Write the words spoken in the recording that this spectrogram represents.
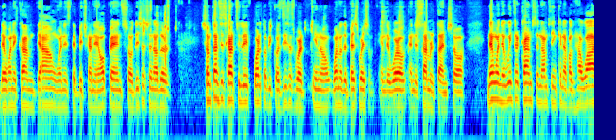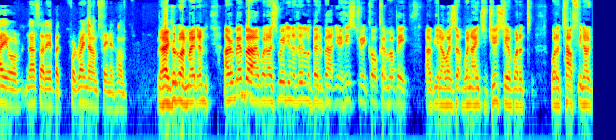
they want to come down. When is the beach gonna open? So this is another. Sometimes it's hard to leave Puerto because this is where you know one of the best ways of, in the world in the summertime. So then when the winter comes, and I'm thinking about Hawaii or Nazaré, but for right now, I'm staying at home. Uh, good one, mate. And I remember when I was reading a little bit about your history, Coco, and uh, you know, as when I introduced you, what a what a tough, you know,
